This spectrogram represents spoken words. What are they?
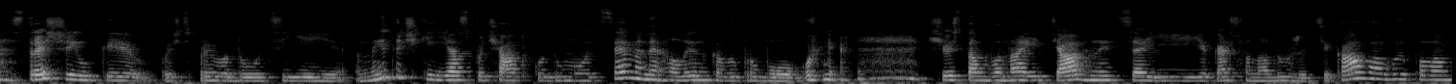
страшилки з приводу цієї ниточки, я спочатку думаю, це мене Галинка випробовує. Щось там вона і тягнеться, і якась вона дуже цікава випала.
